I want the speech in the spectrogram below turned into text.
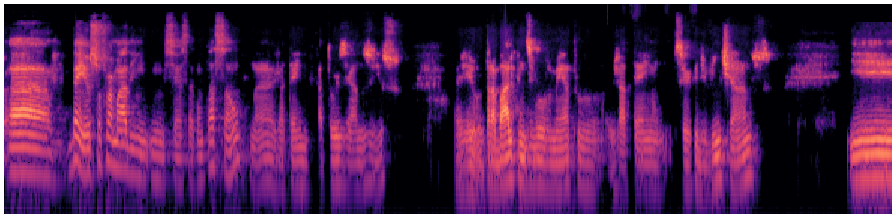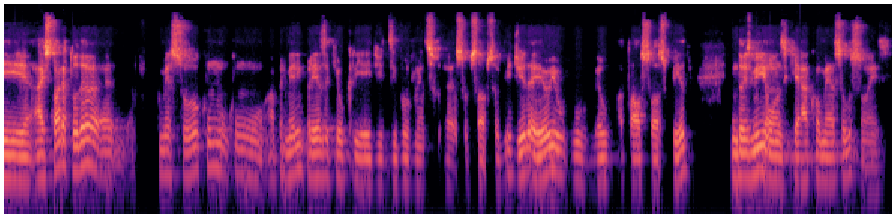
Uh, bem, eu sou formado em, em, ciência da computação, né? já tenho 14 anos isso. Eu trabalho com desenvolvimento já tenho cerca de 20 anos. E a história toda começou com, com a primeira empresa que eu criei de desenvolvimento é, sob software sob medida, eu e o, o, meu atual sócio Pedro, em 2011, que é a Comer Soluções.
